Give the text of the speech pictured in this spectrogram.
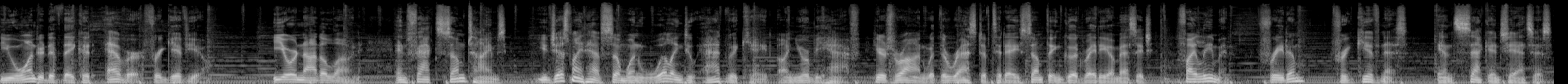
you wondered if they could ever forgive you? You're not alone. In fact, sometimes you just might have someone willing to advocate on your behalf. Here's Ron with the rest of today's Something Good radio message Philemon, freedom, forgiveness, and second chances.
